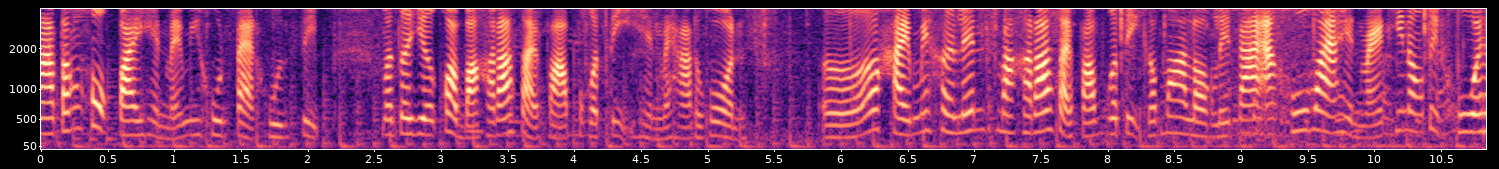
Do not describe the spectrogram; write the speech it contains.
มาตั้ง6ใบเห็นไหมมีคูณ 8 คูณ 10 มันจะเยอะกว่าบาคาร่าสายฟ้าปกติเห็นไหมคะทุกคน เออ ใครไม่เคยเล่นบาคาร่าสายฟ้าปกติก็มาลองเล่นได้อะคู่มาเห็นไหมที่น้องติดคู่ไว้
